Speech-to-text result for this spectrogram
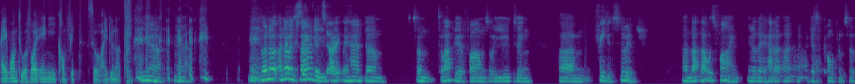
I want to avoid any conflict, so I do not. Yeah, yeah. Yeah, 'cause I know, I know in That's safe, but Saudi, sorry. they, they had um, some tilapia farms were using um, treated sewage, and that, that was fine. You know, they had a, a, I guess, a conference of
